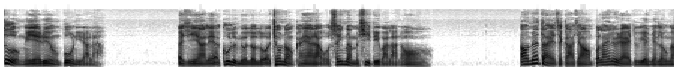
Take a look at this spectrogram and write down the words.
သူ့ကိုငရဲတွင်းကိုပို့နေတာလားအရင်ကလည်းအခုလိုမျိုးလုပ်လို့အချုံအောင်ခံရတာကိုစိတ်မှတ်မရှိသေးပါလားနော် အောင်မြတ်တာရဲ့စကားကြောင့်ပလိုင်းလွယ်တဲ့သူရဲ့မျက်လုံးက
